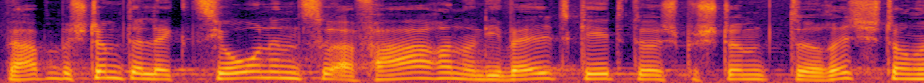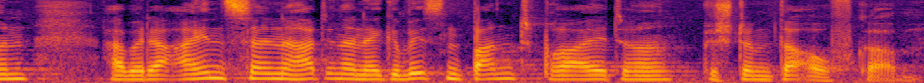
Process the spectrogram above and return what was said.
Wir haben bestimmte Lektionen zu erfahren und die Welt geht durch bestimmte Richtungen, aber der Einzelne hat in einer gewissen Bandbreite bestimmte Aufgaben.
